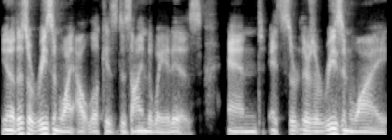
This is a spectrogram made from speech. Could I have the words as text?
You know, there's a reason why Outlook is designed the way it is. And it's there's a reason why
